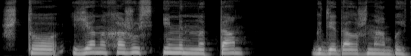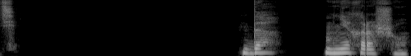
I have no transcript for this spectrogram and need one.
что я нахожусь именно там, где должна быть. Да, мне хорошо.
